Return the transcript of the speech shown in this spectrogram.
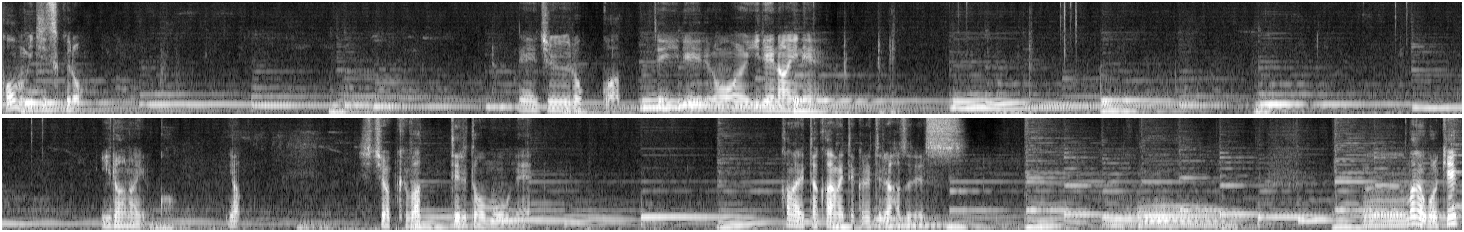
こうも道作ろう。で、16個あって入れる。お入れないね。いらないのか。いや父は配ってると思うね。かなり高めてくれてるはずです。ほうんまあでもこれ結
